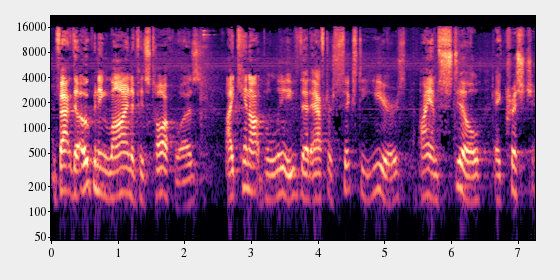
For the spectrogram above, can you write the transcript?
In fact, the opening line of his talk was I cannot believe that after 60 years I am still a Christian.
